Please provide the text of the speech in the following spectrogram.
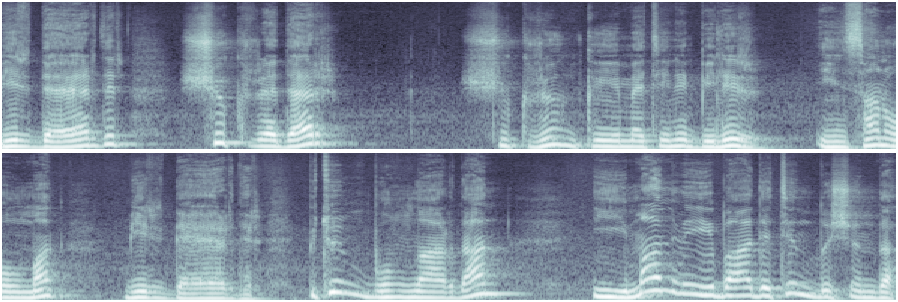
bir değerdir. Şükreder, şükrün kıymetini bilir insan olmak bir değerdir. Bütün bunlardan iman ve ibadetin dışında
